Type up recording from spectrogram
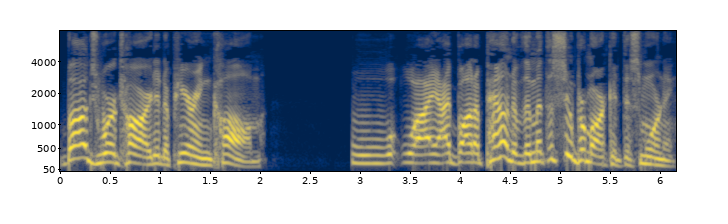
Bugs worked hard at appearing calm. Why, I bought a pound of them at the supermarket this morning.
